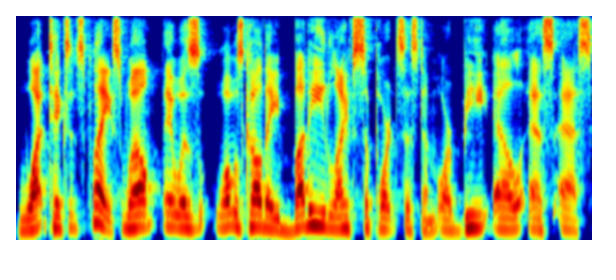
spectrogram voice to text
what takes its place? Well, it was what was called a buddy life support system or BLSS.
